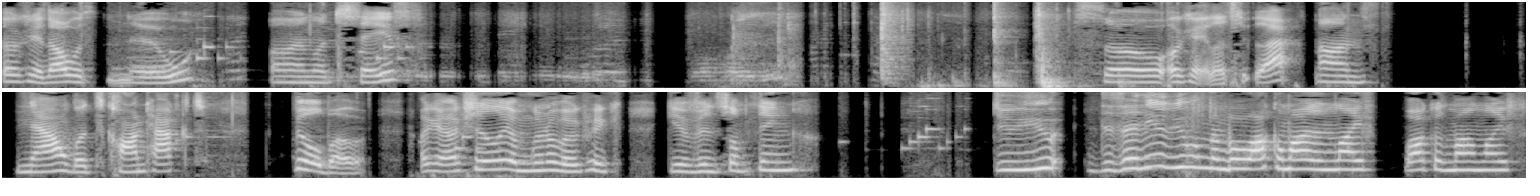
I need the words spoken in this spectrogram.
Okay, that was new. And let's save. So, okay, let's do that. Um, now let's contact Filbo. Okay, actually, I'm gonna real quick give in something do you? Does any of you remember Rocko's Modern Life? Rocko's Modern Life.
